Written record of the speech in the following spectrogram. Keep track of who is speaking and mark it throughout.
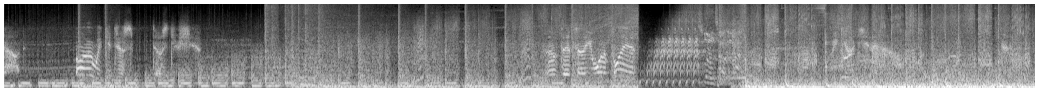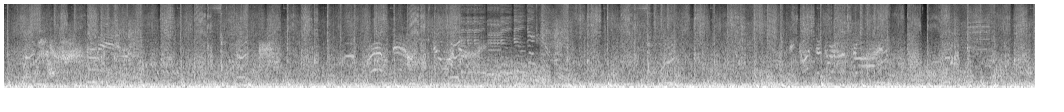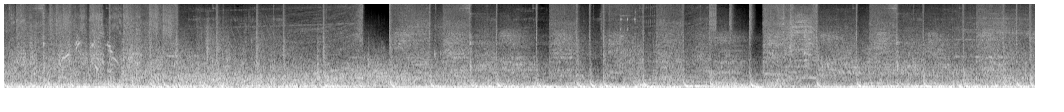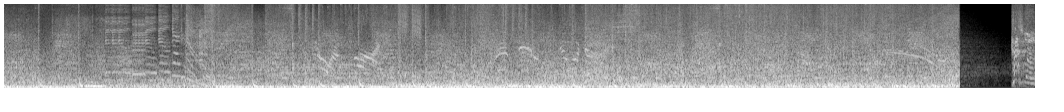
Speaker 1: out. Or we could just dust your ship. Well, if that's how you want to play it.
